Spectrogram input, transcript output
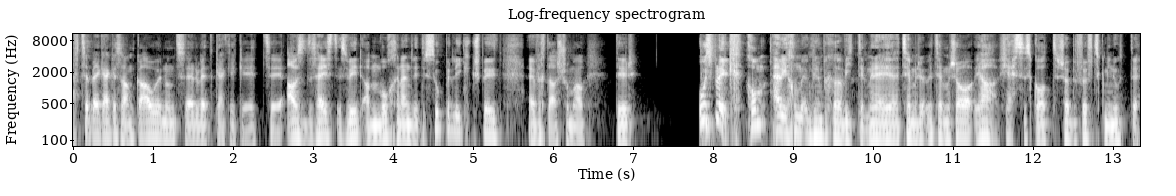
FCB gegen St. Gallen und Servet gegen GC. Also das heisst, es wird am Wochenende wieder Super League gespielt. Einfach das schon mal der Ausblick. Komm, hey, komm wir gehen weiter. Wir, haben- jetzt, haben wir, jetzt haben wir schon, ja, Jesus Gott, schon über 50 Minuten.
